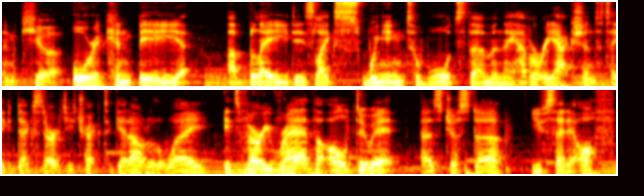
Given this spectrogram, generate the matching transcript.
and cure. Or it can be a blade is like swinging towards them and they have a reaction to take a dexterity check to get out of the way. It's very rare that I'll do it as just uh, you set it off,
